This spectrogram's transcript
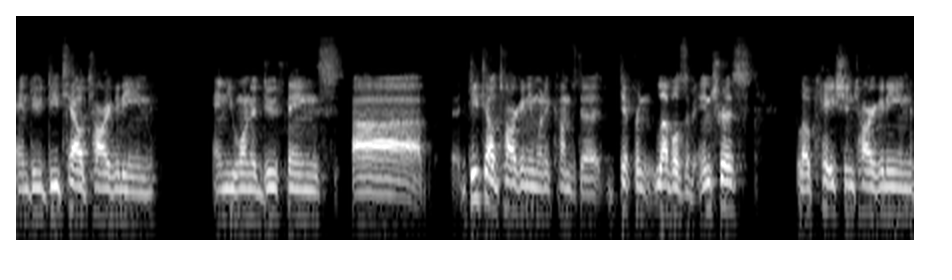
and do detailed targeting, and you want to do things uh, detailed targeting when it comes to different levels of interest, location targeting,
